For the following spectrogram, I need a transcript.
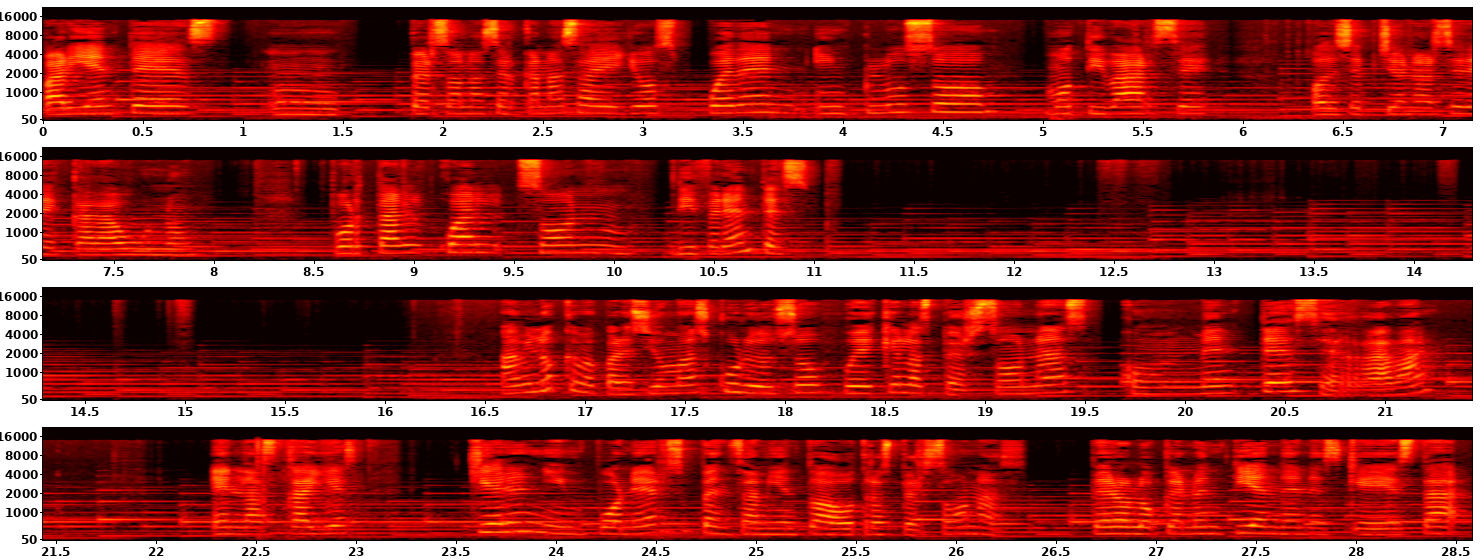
parientes, mm, personas cercanas a ellos pueden incluso motivarse o decepcionarse de cada uno por tal cual son diferentes. A mí lo que me pareció más curioso fue que las personas con mente cerrada en las calles quieren imponer su pensamiento a otras personas, pero lo que no entienden es que esta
